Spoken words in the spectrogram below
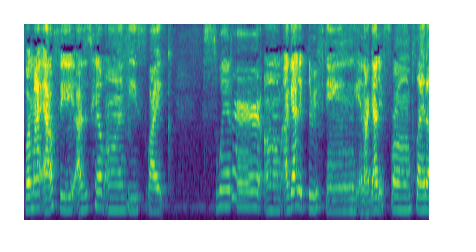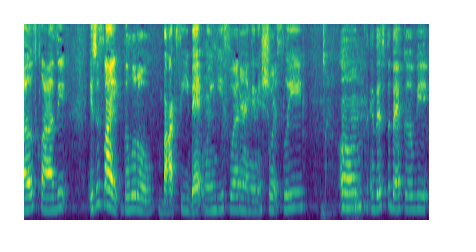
For my outfit, I just have on this like sweater. Um, I got it thrifting and I got it from Plato's Closet. It's just like the little boxy bat wingy sweater and then it's short sleeve. Um, and that's the back of it.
